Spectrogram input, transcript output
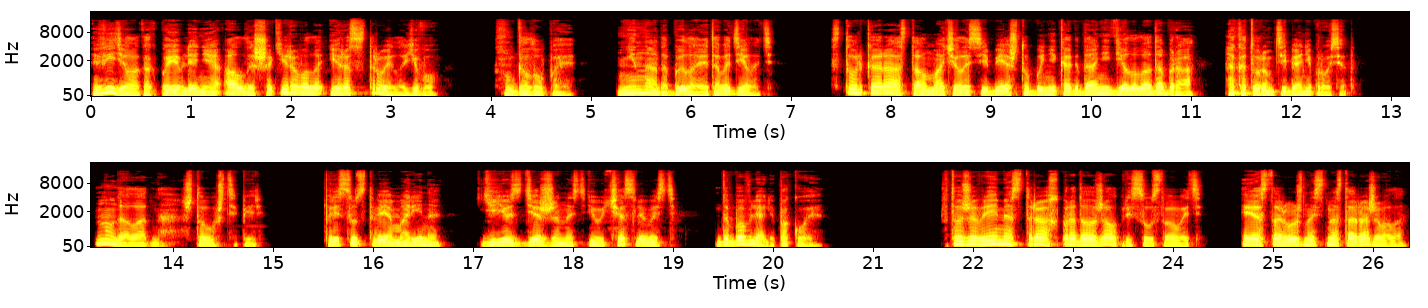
Видела, как появление Аллы шокировало и расстроило его. Глупая. Не надо было этого делать. Столько раз толмачила себе, чтобы никогда не делала добра, о котором тебя не просят. Ну да ладно, что уж теперь. Присутствие Марины, ее сдержанность и участливость добавляли покоя. В то же время страх продолжал присутствовать, и осторожность настораживала,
